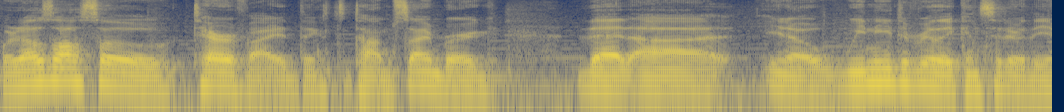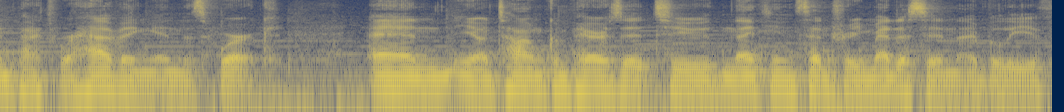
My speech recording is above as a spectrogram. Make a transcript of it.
But I was also terrified, thanks to Tom Steinberg, that uh, you know we need to really consider the impact we're having in this work. And you know, Tom compares it to 19th century medicine, I believe,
